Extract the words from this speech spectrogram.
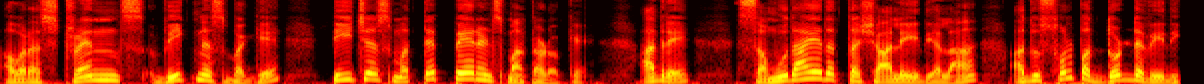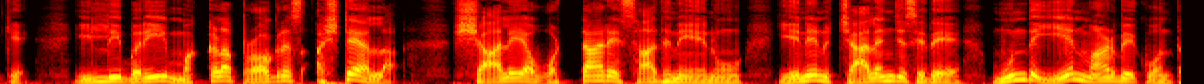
ಅವರ ಸ್ಟ್ರೆಂಥ್ಸ್, ವೀಕ್ನೆಸ್ ಬಗ್ಗೆ ಟೀಚರ್ಸ್ ಮತ್ತೆ ಪೇರೆಂಟ್ಸ್ ಮಾತಾಡೋಕೆ. ಆದ್ರೆ ಸಮುದಾಯದತ್ತ ಶಾಲೆ ಇದೆಯಲ್ಲ, ಅದು ಸ್ವಲ್ಪ ದೊಡ್ಡ ವೇದಿಕೆ. ಇಲ್ಲಿ ಬರೀ ಮಕ್ಕಳ ಪ್ರೋಗ್ರೆಸ್ ಅಷ್ಟೇ ಅಲ್ಲ, ಶಾಲೆಯ ಒಟ್ಟಾರೆ ಸಾಧನೆ ಏನು, ಏನೇನು ಚಾಲೆಂಜಸ್ ಇದೆ, ಮುಂದೆ ಏನ್ ಮಾಡಬೇಕು ಅಂತ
